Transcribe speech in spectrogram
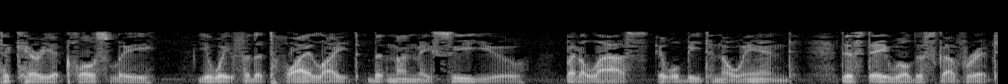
to carry it closely, you wait for the twilight that none may see you, but alas, it will be to no end. This day will discover it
